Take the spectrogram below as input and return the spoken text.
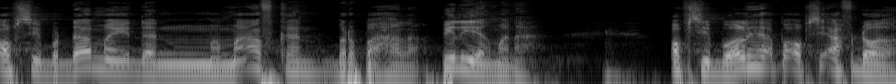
opsi berdamai dan memaafkan berpahala. Pilih yang mana? Opsi boleh apa opsi afdol?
